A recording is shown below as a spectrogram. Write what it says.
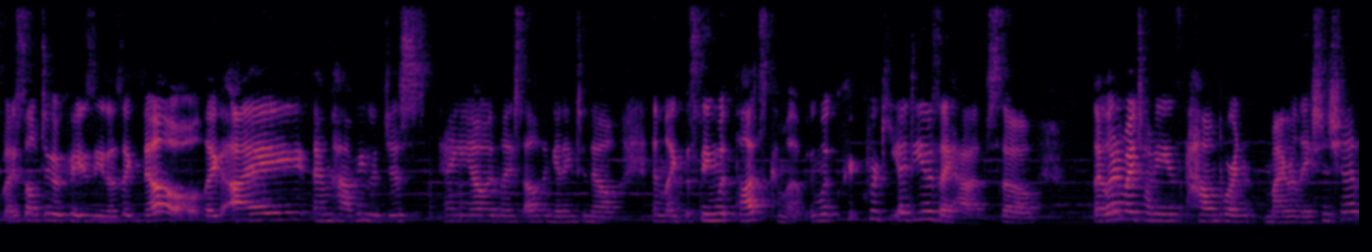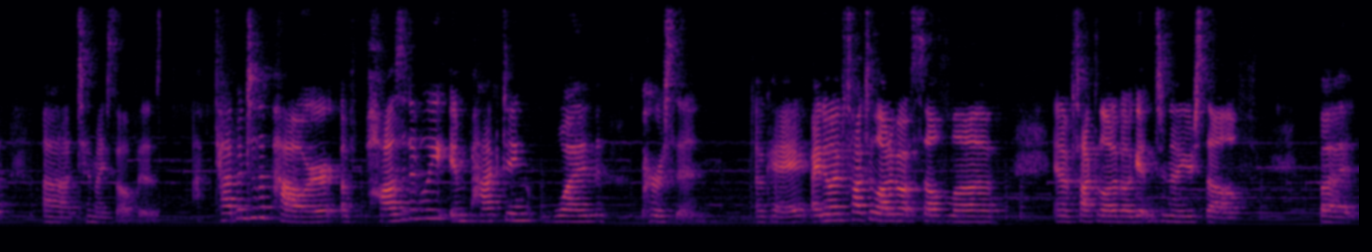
myself to go crazy and I was like no like I am happy with just hanging out with myself and getting to know and like seeing what thoughts come up and what quirky ideas I have. So I learned in my 20s how important my relationship uh, to myself is. Tap into the power of positively impacting one person, okay? I know I've talked a lot about self-love and I've talked a lot about getting to know yourself, but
